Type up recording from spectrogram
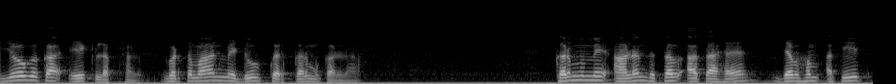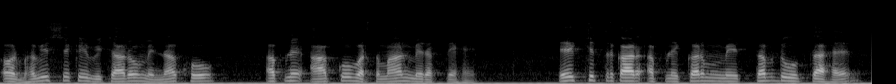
योग का एक लक्षण, वर्तमान में डूबकर कर्म करना। कर्म में आनंद तब आता है जब हम अतीत और भविष्य के विचारों में न खो अपने आप को वर्तमान में रखते हैं। एक चित्रकार अपने कर्म में तब डूबता है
